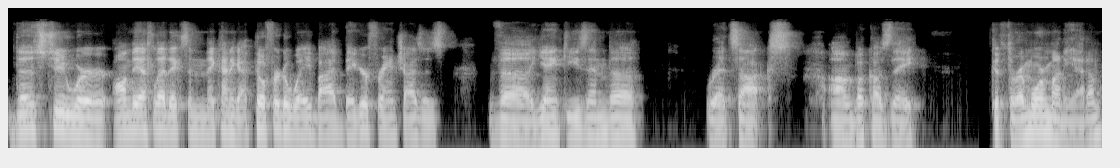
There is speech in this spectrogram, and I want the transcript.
those two were on the Athletics, and they kind of got pilfered away by bigger franchises, the Yankees and the Red Sox, um, because they could throw more money at him.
